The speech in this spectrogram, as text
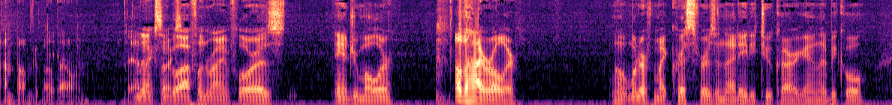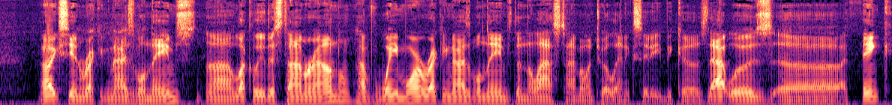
I'm bummed about that one. Yeah, Max that. McLaughlin, Ryan Flores, Andrew Moeller. Oh, the high roller. I wonder if Mike Christopher's in that 82 car again. That'd be cool. I like seeing recognizable names. Uh, luckily, this time around, I'll have way more recognizable names than the last time I went to Atlantic City because that was, uh, I think,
